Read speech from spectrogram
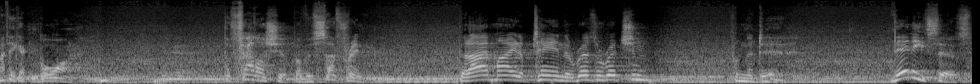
I think I can go on. The fellowship of his suffering, that I might obtain the resurrection from the dead. Then he says,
